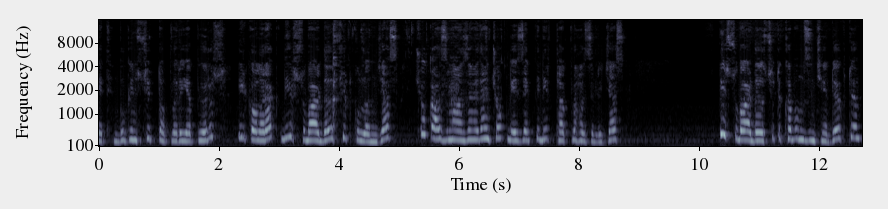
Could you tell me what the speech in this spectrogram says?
Evet, bugün süt topları yapıyoruz. İlk olarak bir su bardağı süt kullanacağız. Çok az malzemeden çok lezzetli bir tatlı hazırlayacağız. Bir su bardağı sütü kabımızın içine döktüm.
